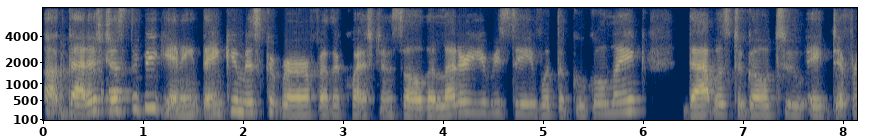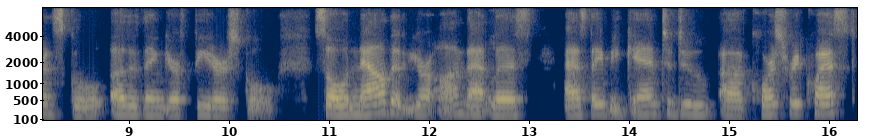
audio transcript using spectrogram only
Uh, that is just the beginning. Thank you, Ms. Cabrera, for the question. So the letter you received with the Google link, that was to go to a different school other than your feeder school. So now that you're on that list, as they begin to do a course request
